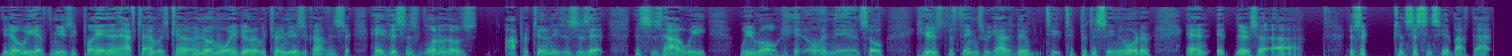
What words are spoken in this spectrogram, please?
you know, we have the music playing. At halftime was kind of our normal way of doing it. We turn the music off and say, hey, this is one of those opportunities. This is it. This is how we, we roll, you know, and, and so here's the things we got to do to, to put this thing in order. And it, there's a, uh, there's a consistency about that,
